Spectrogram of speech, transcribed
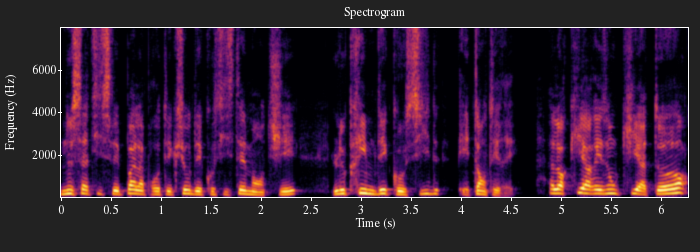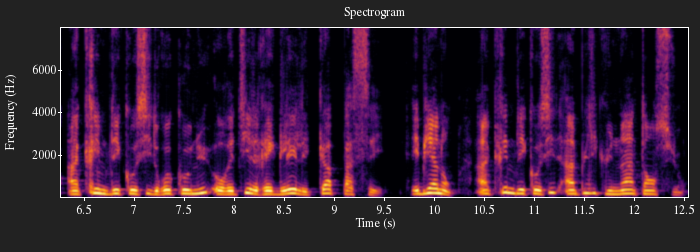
ne satisfait pas la protection d'écosystèmes entiers. Le crime d'écocide est enterré. Alors qui a raison, qui a tort? Un crime d'écocide reconnu aurait-il réglé les cas passés? Eh bien non, un crime d'écocide implique une intention.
